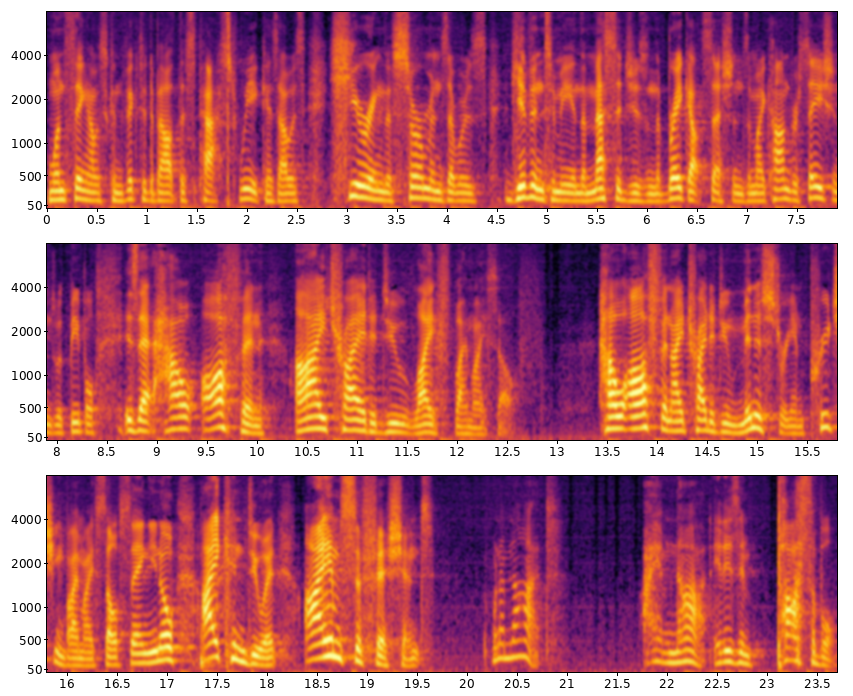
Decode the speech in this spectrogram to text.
One thing I was convicted about this past week as I was hearing the sermons that was given to me and the messages and the breakout sessions and my conversations with people is that how often I try to do life by myself. How often I try to do ministry and preaching by myself, saying, you know, I can do it, I am sufficient, when I'm not. I am not. It is impossible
